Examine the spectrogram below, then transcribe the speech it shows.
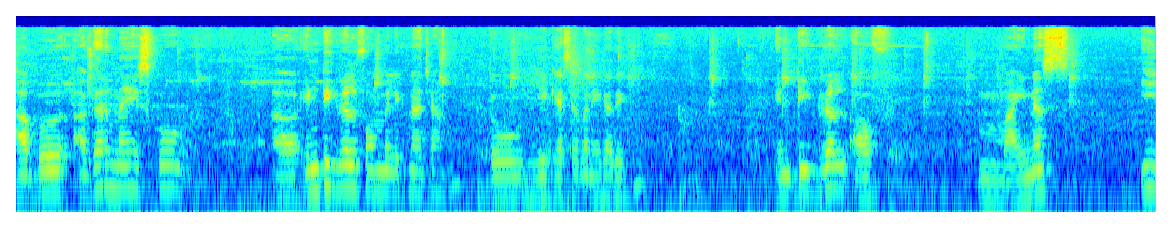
अब अगर मैं इसको इंटीग्रल फॉर्म में लिखना चाहूँ तो ये कैसे बनेगा देखो। इंटीग्रल ऑफ़ माइनस ई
